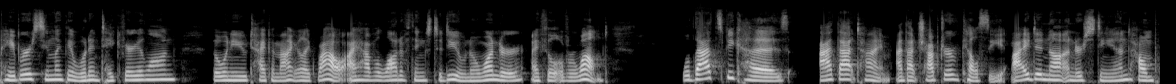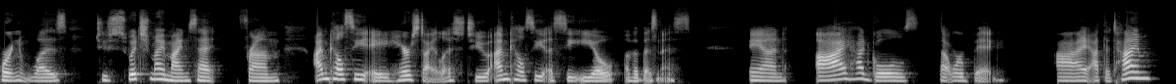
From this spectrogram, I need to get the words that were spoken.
paper seem like they wouldn't take very long. But when you type them out, you're like, wow, I have a lot of things to do. No wonder I feel overwhelmed. Well, that's because at that time, at that chapter of Kelsey, I did not understand how important it was to switch my mindset from I'm Kelsey, a hairstylist, to I'm Kelsey, a CEO of a business. And I had goals that were big. I, at the time,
